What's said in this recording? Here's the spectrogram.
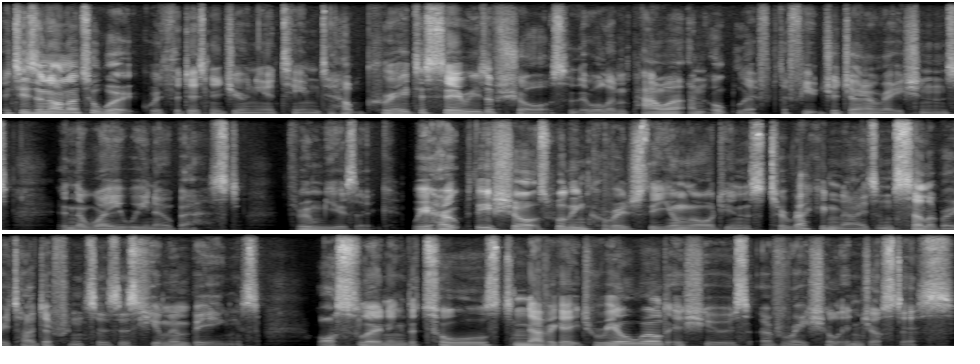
It is an honour to work with the Disney Junior team to help create a series of shorts that will empower and uplift the future generations in the way we know best through music. We hope these shorts will encourage the young audience to recognise and celebrate our differences as human beings whilst learning the tools to navigate real world issues of racial injustice.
